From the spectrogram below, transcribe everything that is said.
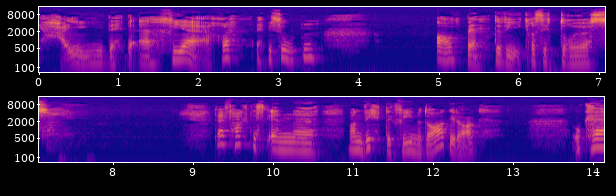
hei. Dette er fjerde episoden av Bente Vigre sitt drøs. Det er faktisk en eh, vanvittig fin dag i dag. Og hva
